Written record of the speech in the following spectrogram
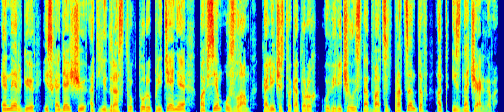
энергию, исходящую от ядра структуры плетения, по всем узлам, количество которых увеличилось на 20% от изначального.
